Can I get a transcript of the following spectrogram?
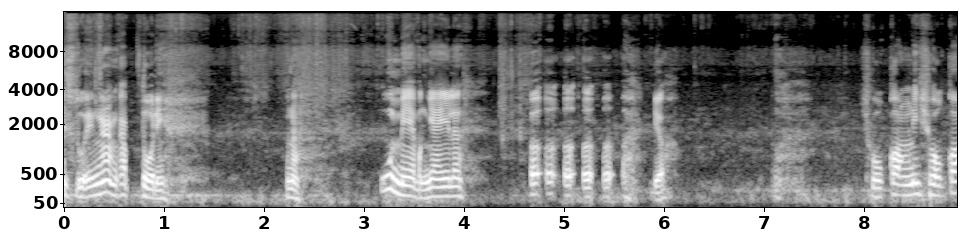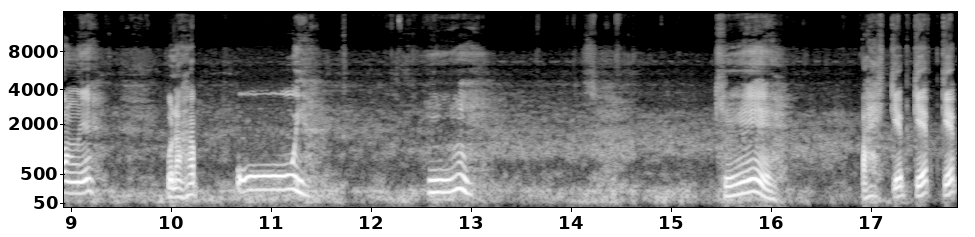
ยสวยงามครับตัวนี้นะอุ้ยแม่บางใหญ่เลย เออเออเออเออเออเดี๋ยว โชว์กล้องนี่โชว์กล้องนี่คุณนะครับอุ้ยโอเค ไปเก็บเก็บเก็บ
